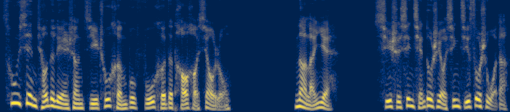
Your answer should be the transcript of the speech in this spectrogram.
粗线条的脸上挤出很不符合的讨好笑容。纳兰叶，其实先前都是耀星吉唆使我的。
